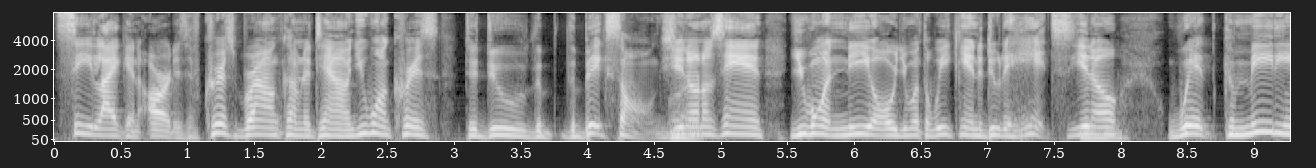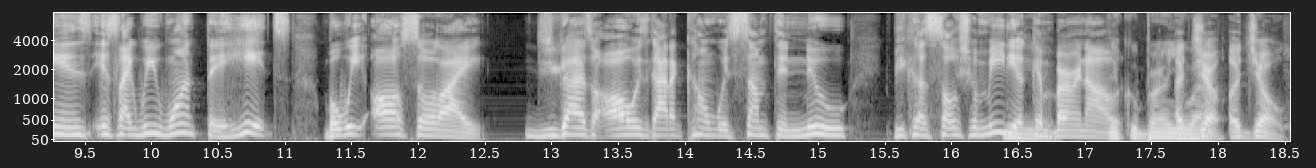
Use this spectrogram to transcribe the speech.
see like an artist, if Chris Brown come to town, you want Chris to do the, the big songs. You know what I'm saying? You want Ne-Yo, you want the Weeknd to do the hits. You know, mm-hmm. with comedians, it's like we want the hits, but we also like you guys are always gotta come with something new because social media can burn out It could burn a, jo- out. a joke.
